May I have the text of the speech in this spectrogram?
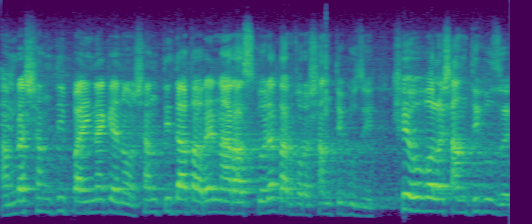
আমরা শান্তি পাই না কেন? শান্তি দাতারে নারাজ করে তারপরে শান্তি খুঁজি। কেউ বলে, শান্তি খুঁজে।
